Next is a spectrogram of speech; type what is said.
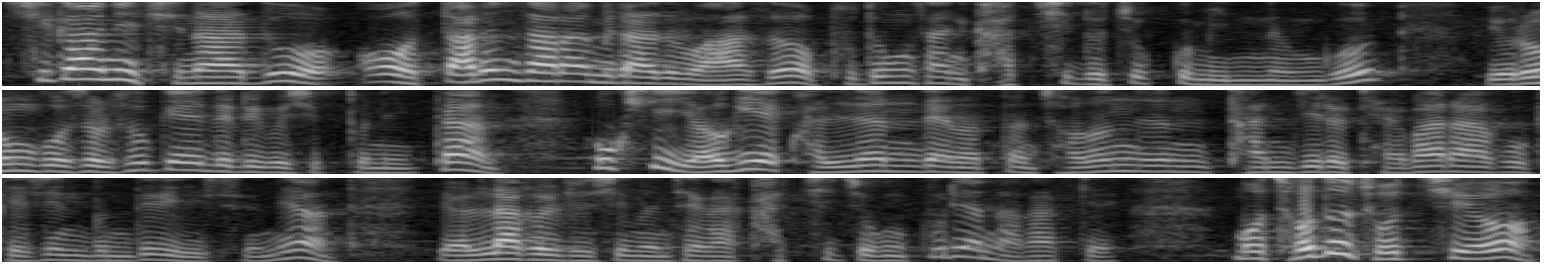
시간이 지나도 어, 다른 사람이라도 와서 부동산 가치도 조금 있는 곳 이런 곳을 소개해드리고 싶으니까 혹시 여기에 관련된 어떤 전원 단지를 개발하고 계신 분들이 있으면 연락을 주시면 제가 같이 조금 꾸려 나갈게요. 뭐 저도 좋지요.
